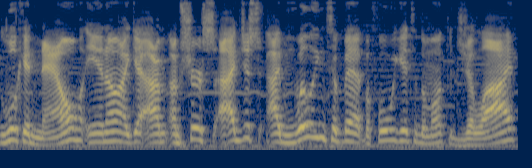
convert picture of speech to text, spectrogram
looking now, you know, I get, I'm, I'm sure, I just, I'm willing to bet before we get to the month of July,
